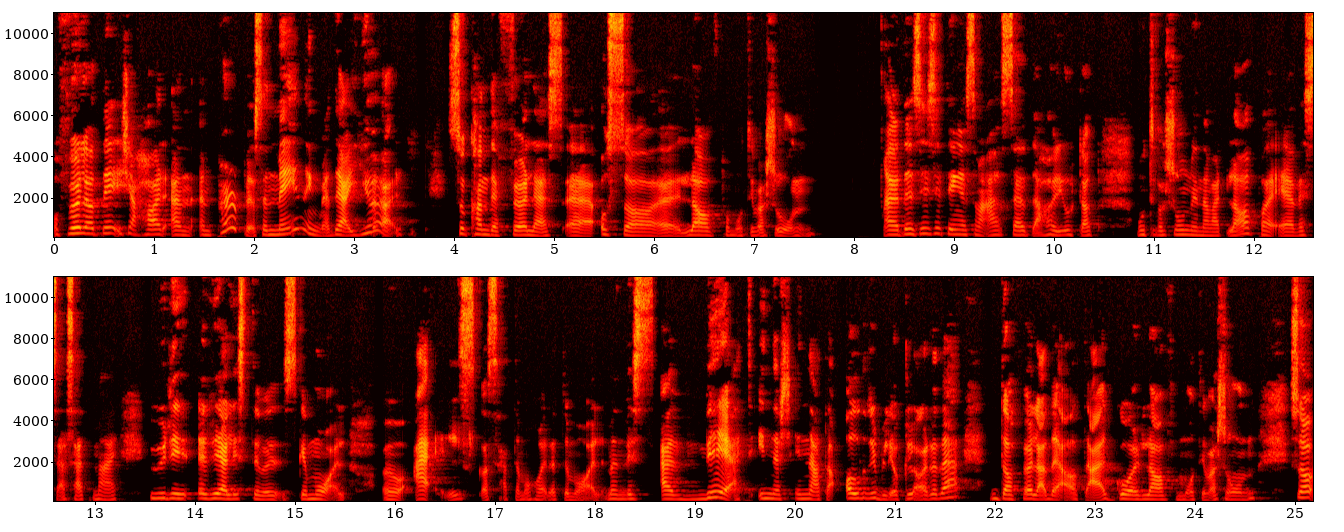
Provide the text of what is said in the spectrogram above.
og føler at det ikke har en, en, purpose, en mening med det jeg gjør, så kan det føles eh, også lavt lav på motivasjonen. Eh, den siste tingen som jeg har sett har gjort at motivasjonen min har vært lav på, er hvis jeg setter meg urealistiske mål. Og jeg elsker å sette meg hårete mål, men hvis jeg vet innerst inne at jeg aldri blir å klare det, da føler jeg det at jeg går lav på motivasjonen. Så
